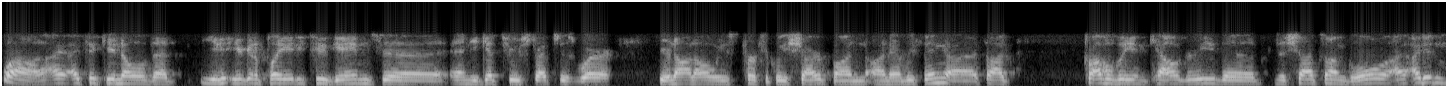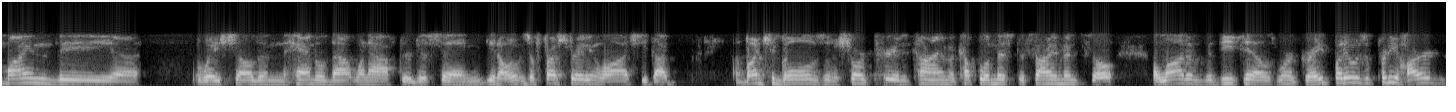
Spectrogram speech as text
Well, I, I think you know that you, you're going to play 82 games, uh, and you get through stretches where you're not always perfectly sharp on on everything. Uh, I thought probably in Calgary the the shots on goal. I, I didn't mind the uh, the way Sheldon handled that one after, just saying you know it was a frustrating loss. You got a bunch of goals in a short period of time, a couple of missed assignments, so a lot of the details weren't great, but it was a pretty hard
